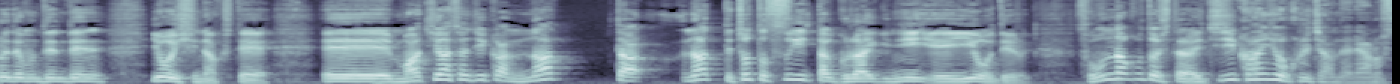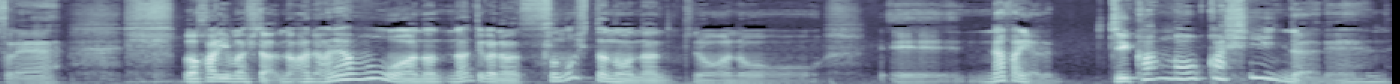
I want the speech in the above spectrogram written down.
れでも全然用意しなくて、えー、待ち合わせ時間になった、なってちょっと過ぎたぐらいに、えー、家を出る。そんなことしたら1時間以上遅れちゃうんだよね、あの人ね。わかりました。あれはもう、あの、なんていうかな、その人の、なんていうの、あの、えー、中にある時間がおかしいんだよね。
